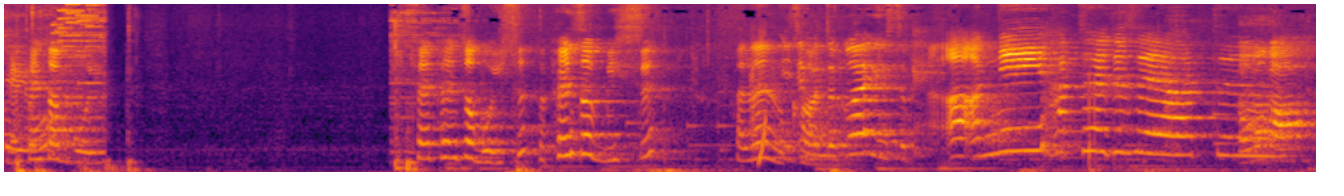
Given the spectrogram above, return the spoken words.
내 팬서 보이 팬, 팬서 보이스? 팬서 미스? 하는 루카 언니 꺼야겠어. 아 언니 하트 해주세요 하트 넘어가.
